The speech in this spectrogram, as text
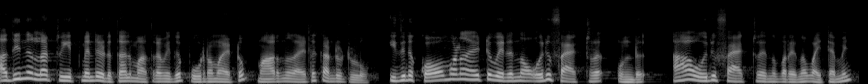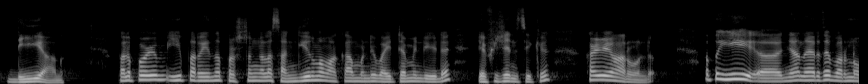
അതിനുള്ള ട്രീറ്റ്മെന്റ് എടുത്താൽ മാത്രമേ ഇത് പൂർണമായിട്ടും മാറുന്നതായിട്ട് കണ്ടിട്ടുള്ളൂ. ഇതിന് കോമൺ ആയിട്ട് വരുന്ന ഒരു ഫാക്ടർ ഉണ്ട്. ആ ഒരു ഫാക്ടർ എന്ന് പറയുന്നത് വൈറ്റമിൻ ഡി ആണ്. പലപ്പോഴും ഈ പറയുന്ന പ്രശ്നങ്ങളെ സങ്കീർണമാക്കാൻ വേണ്ടി വൈറ്റമിൻ ഡിയുടെ ഡെഫിഷ്യൻസിക്ക് കഴിയാറുമുണ്ട്. അപ്പോൾ ഈ ഞാൻ നേരത്തെ പറഞ്ഞു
